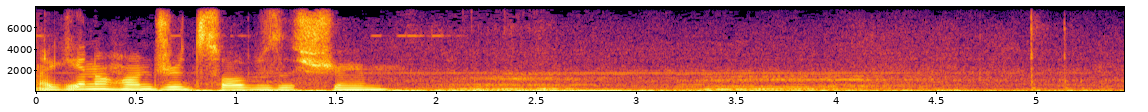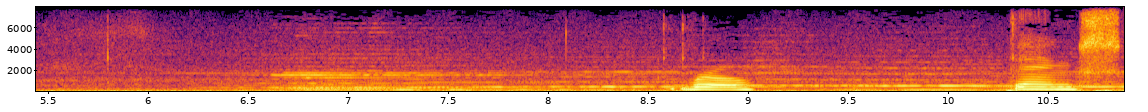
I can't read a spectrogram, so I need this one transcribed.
I gain a hundred subs this stream. Bro. Thanks,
